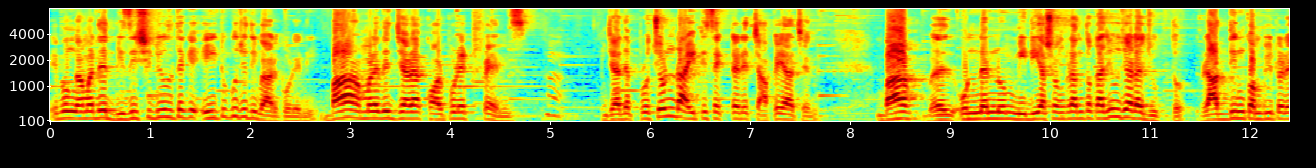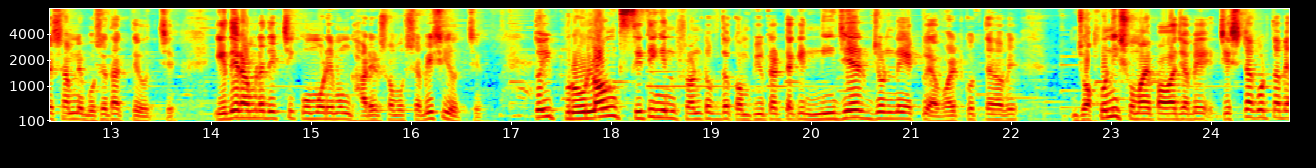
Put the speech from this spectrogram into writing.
এবং আমাদের বিজি শিডিউল থেকে এইটুকু যদি বার করে নিই বা আমাদের যারা কর্পোরেট ফ্রেন্ডস যাদের প্রচণ্ড আইটি সেক্টরে চাপে আছেন বা অন্যান্য মিডিয়া সংক্রান্ত কাজেও যারা যুক্ত রাত দিন কম্পিউটারের সামনে বসে থাকতে হচ্ছে। এদের আমরা দেখছি কোমর এবং ঘাড়ের সমস্যা বেশি হচ্ছে। তো এই prolonged sitting in front of the কম্পিউটারটাকে নিজের জন্য একটু অ্যাভয়েড করতে হবে। যখনই সময় পাওয়া যাবে চেষ্টা করতে হবে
